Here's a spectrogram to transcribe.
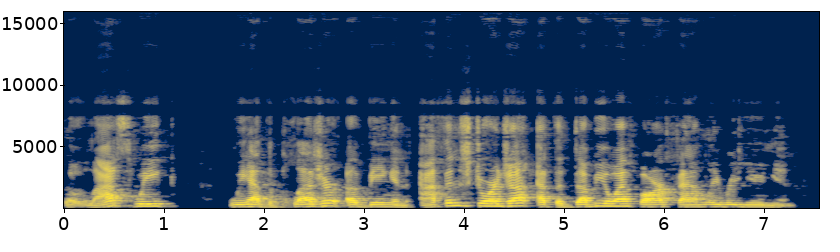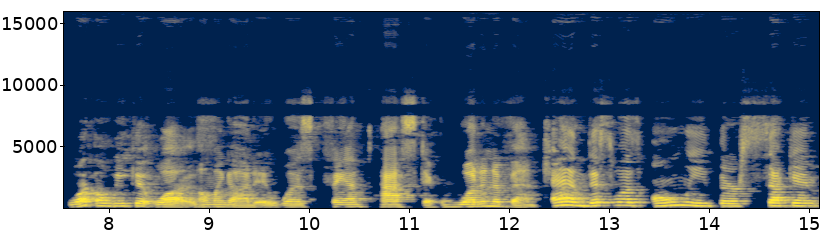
So, last week we had the pleasure of being in Athens, Georgia at the WFR family reunion. What a week it was. Oh my God, it was fantastic. What an event. And this was only their second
